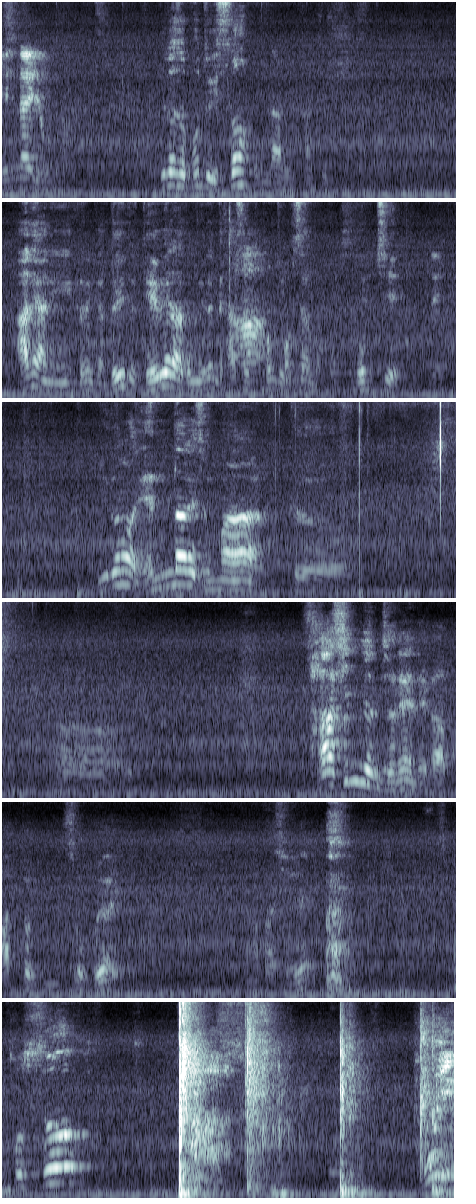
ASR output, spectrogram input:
옛날 영상. 이래서 본 적 있어? 옛날에 아니 아니 그러니까 너희들 대회라든가 이런 데 가서 아, 본 적. 없습니다. 없지 네. 이거는 옛날에 정말 그 어, 40년 전에 내가 봤던 서브야 이거? 아, 다시. 토스. 아, 포인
